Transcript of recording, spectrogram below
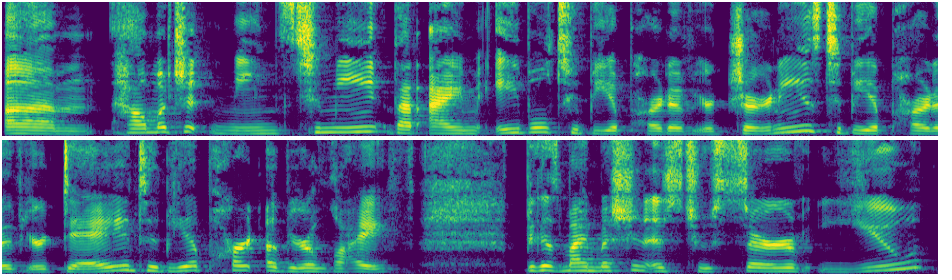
um, how much it means to me that I'm able to be a part of your journeys, to be a part of your day, and to be a part of your life. Because my mission is to serve you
